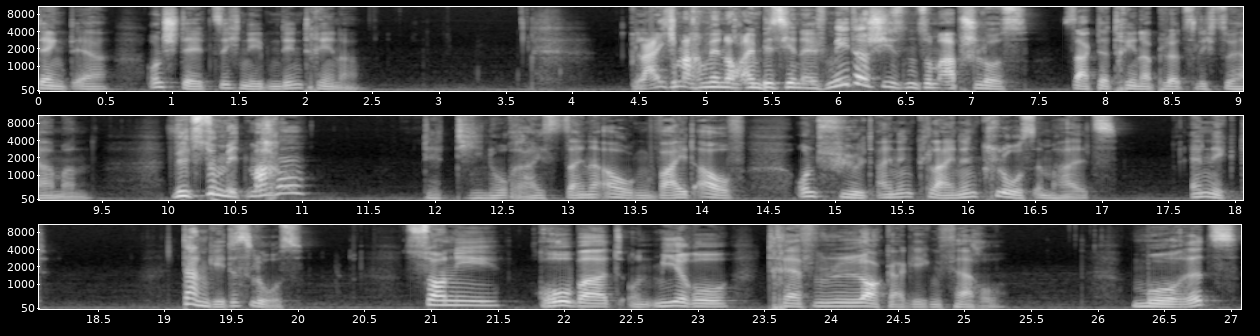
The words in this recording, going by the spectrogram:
denkt er und stellt sich neben den Trainer. Gleich machen wir noch ein bisschen Elfmeterschießen zum Abschluss, sagt der Trainer plötzlich zu Hermann. Willst du mitmachen? Der Dino reißt seine Augen weit auf und fühlt einen kleinen Kloß im Hals. Er nickt. Dann geht es los. Sonny, Robert und Miro treffen locker gegen Ferro. Moritz,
